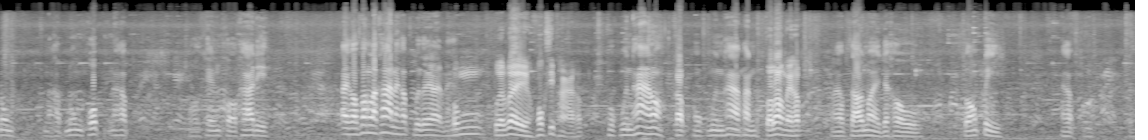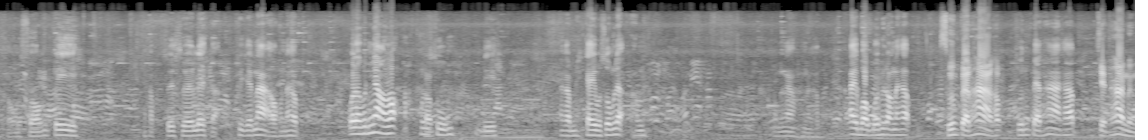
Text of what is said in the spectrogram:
นุ่มนะครับนุ่มครบนะครับขอแข็งขอค่าดีไอ้ขอฟังราคานะครับเปิดอะไรผมเปิดไว้หกสิบหาครับหกหมื่นห้าเนาะครับหกหมื่นห้าพันตัวร่องเลยครับนะครับสาวหน่อยจะเข้าสองปีนะครับจะเข้าสองปีนะ ครับสวยๆเลยกะพิจารณาเอานะครับเวลาเพิ่นยาวเนาะเพิ่นครับสูงดีนะครับไก่ผสมแล้วครับของงามนะครับไอ้บอกเบอร์พี่น้องนะครับศูนย์แปดห้าครับ 085 ครับเจ็ดห้าหนึ่ง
